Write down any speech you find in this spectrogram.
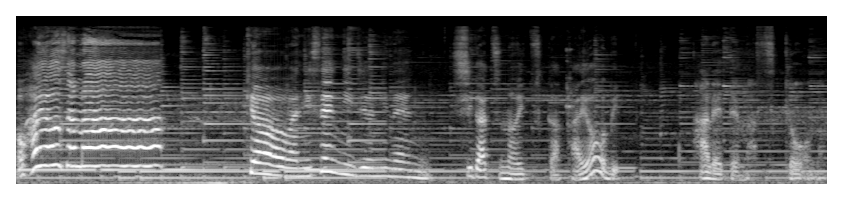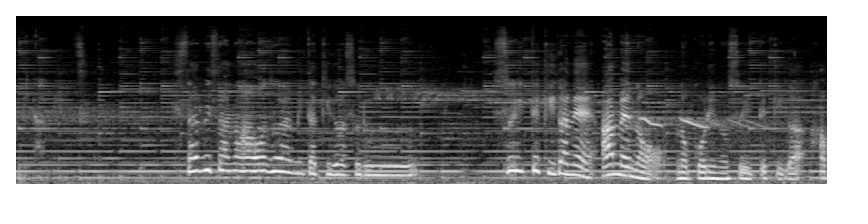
おはようさま。今日は2022年4月の5日火曜日。晴れてます今日の南久々の青空見た気がする。水滴がね雨の残りの水滴が葉っ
